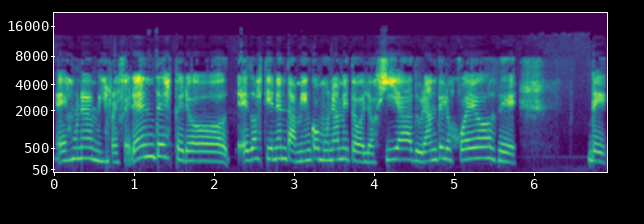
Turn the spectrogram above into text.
es uno de mis referentes, pero ellos tienen también como una metodología durante los juegos de, de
